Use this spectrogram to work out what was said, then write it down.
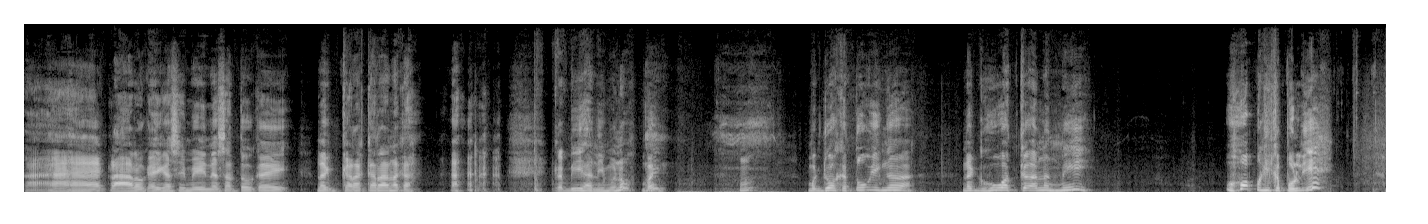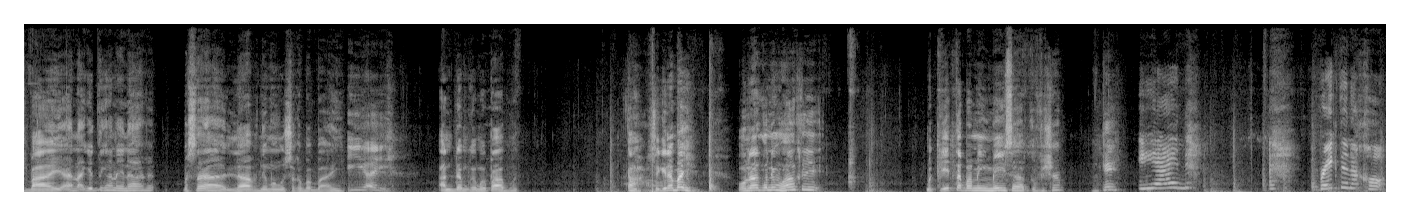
Ah, klaro kay nga si Mina sa to kay nagkarakara na ka. Grabihan ni mo no, bay? Hmm? Magduha ka tuig nga naghuwat ka anang May. Oh, pagi ka puli eh. Bye. Anak, yun nga na. Basta love ni mong usa ka babae. Iyay. Andam ka magpaabot. Ah, sige na, bye. Una ko ni mo ha, kay... Magkita pa ming May sa coffee shop. Okay. Iyan. Ah, break na nako.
